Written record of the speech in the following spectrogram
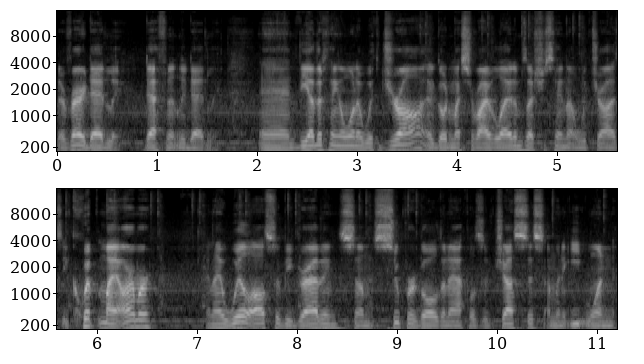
they're very deadly, definitely deadly. And the other thing I want to withdraw, I go to my survival items, I should say, not withdraw, is equip my armor. And I will also be grabbing some super golden apples of justice. I'm going to eat one.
